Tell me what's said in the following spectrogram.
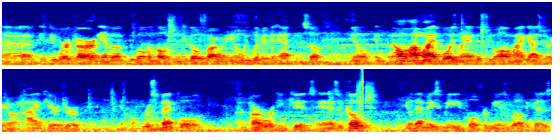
uh, if you work hard and you have a will and motion to go far, you know, we believe it can happen. So, you know, and, and all, all my boys want to add this too. All my guys are, you know, high character, you know, respectful, hardworking kids. And as a coach, you know, that makes it meaningful for me as well because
